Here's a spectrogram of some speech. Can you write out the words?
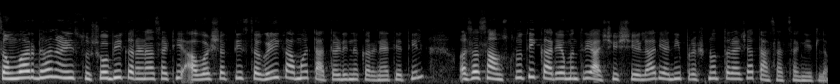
संवर्धन आणि सुशोभीकरणासाठी आवश्यक ती सगळी कामं तातडीनं करण्यात येतील असं सांस्कृतिक कार्यमंत्री आशिष शेलार यांनी प्रश्नोत्तराच्या तासात सांगितलं.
